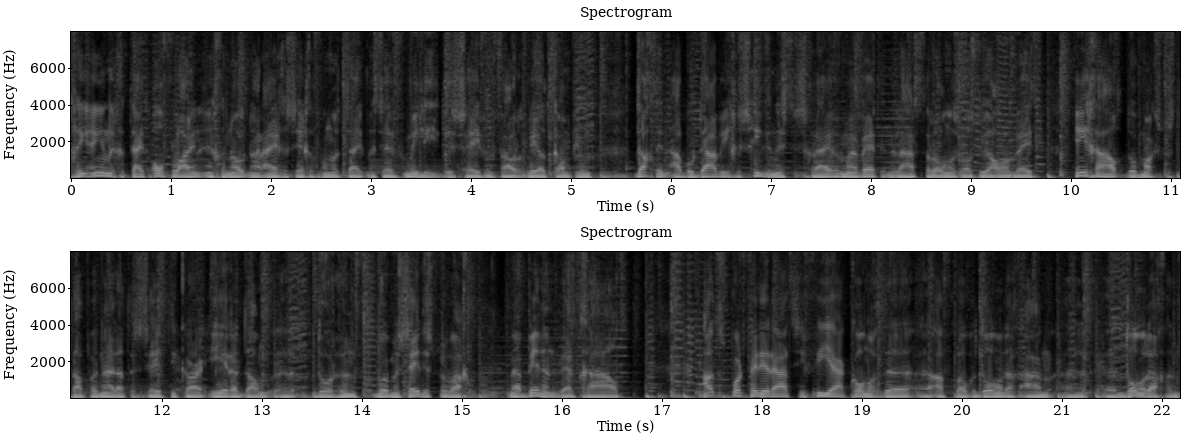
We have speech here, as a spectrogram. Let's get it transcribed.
ging enige tijd offline en genoot naar eigen zeggen van de tijd met zijn familie. De zevenvoudig wereldkampioen dacht in Abu Dhabi geschiedenis te schrijven... maar werd in de laatste ronde, zoals u allemaal weet, ingehaald door Max Verstappen... nadat de safety car eerder dan eh, door, hun, door Mercedes verwacht naar binnen werd gehaald. Autosportfederatie FIA kondigde eh, afgelopen donderdag, aan, eh, donderdag een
